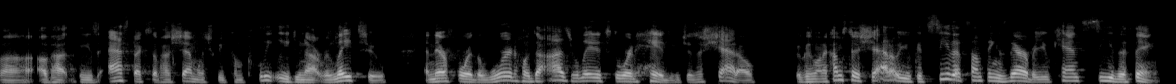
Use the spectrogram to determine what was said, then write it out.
uh, of ha- these aspects of Hashem which we completely do not relate to. And therefore, the word hoda'ah is related to the word hid, which is a shadow. Because when it comes to a shadow, you could see that something's there, but you can't see the thing.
